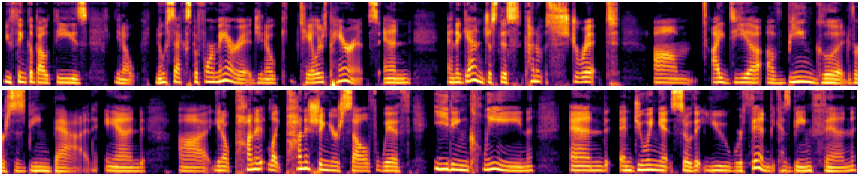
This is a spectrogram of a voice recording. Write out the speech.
you think about these you know no sex before marriage you know taylor's parents. And and again, just this kind of strict, um, idea of being good versus being bad. And uh, you know, punish like punishing yourself with eating clean and and doing it so that you were thin because being thin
